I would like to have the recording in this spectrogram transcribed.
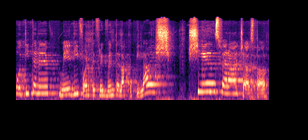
otitele medii foarte frecvente la copilași și în sfera aceasta,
